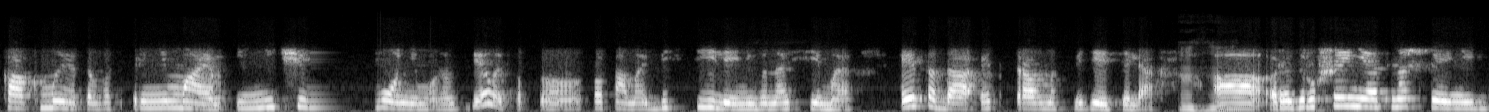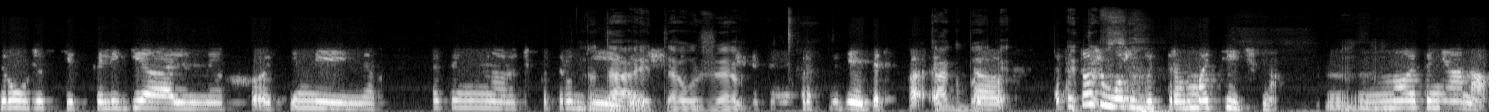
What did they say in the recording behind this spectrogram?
как мы это воспринимаем и ничего не можем сделать, вот а, то самое бессилие невыносимое, это да, это травма свидетеля. Uh-huh. А, разрушение отношений дружеских, коллегиальных, семейных, это немножечко другие ну, да, вещи. это уже... Это не про свидетельство. Как это, бы... это, это тоже может быть травматично, uh-huh. но это не она.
